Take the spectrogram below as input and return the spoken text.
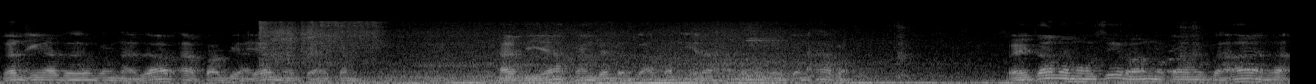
Dan ingat tentang nazar apa biaya mencahkan hadiah kan dan tentapan ila haram merupakan Baikana musiran maka ta'ala.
